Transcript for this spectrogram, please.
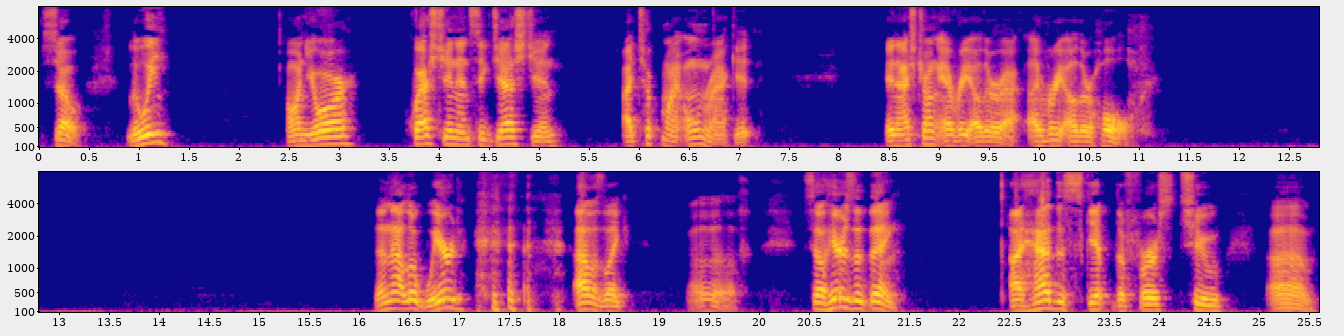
so Louie, on your question and suggestion, I took my own racket and I strung every other every other hole. Doesn't that look weird? I was like, Ugh. So here's the thing. I had to skip the first two um,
